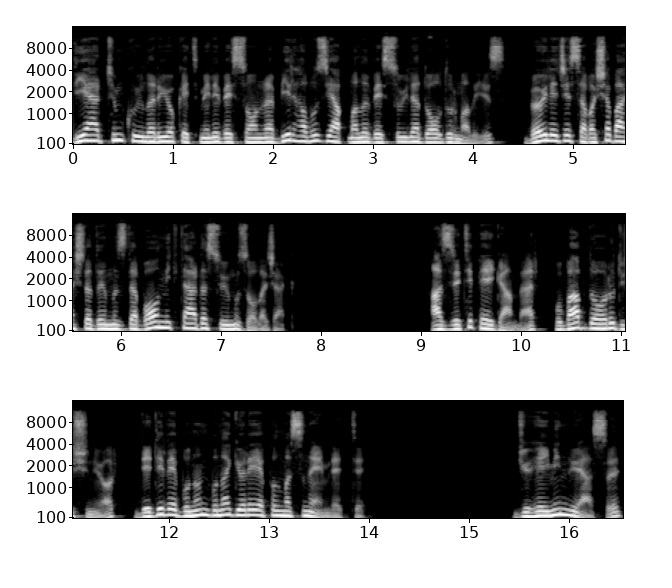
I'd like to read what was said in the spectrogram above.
diğer tüm kuyuları yok etmeli ve sonra bir havuz yapmalı ve suyla doldurmalıyız, böylece savaşa başladığımızda bol miktarda suyumuz olacak. Hazreti Peygamber, Hubab doğru düşünüyor, dedi ve bunun buna göre yapılmasını emretti. Cüheym'in rüyası,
